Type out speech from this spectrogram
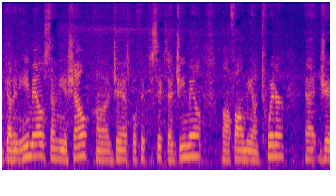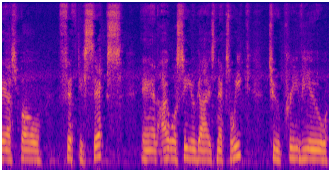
you got any emails, send me a shout, uh, jsbo56 at gmail. Uh, follow me on Twitter at jsbo56. And I will see you guys next week to preview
